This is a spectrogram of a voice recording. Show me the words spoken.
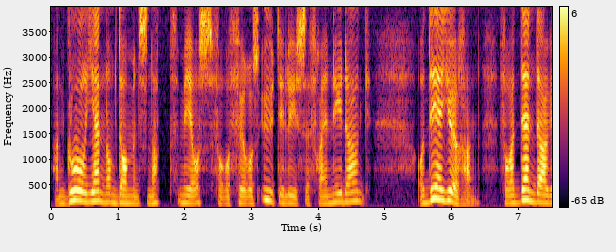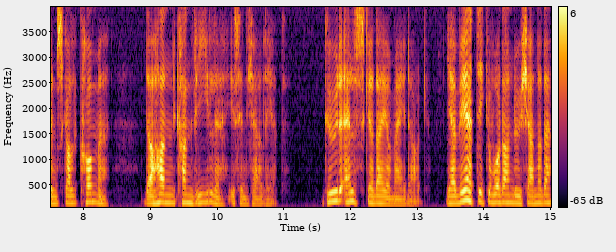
Han går gjennom dommens natt med oss for å føre oss ut i lyset fra en ny dag, og det gjør han for at den dagen skal komme da han kan hvile i sin kjærlighet. Gud elsker deg og meg i dag. Jeg vet ikke hvordan du kjenner det,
